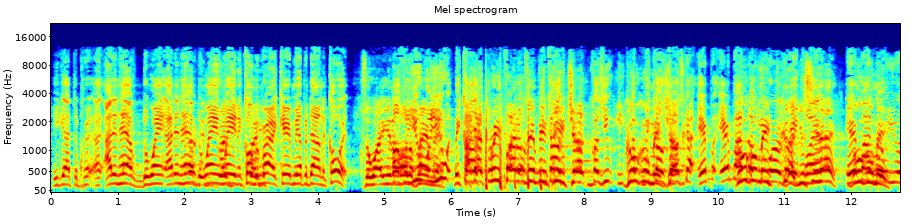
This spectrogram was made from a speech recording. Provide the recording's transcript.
He got the. I didn't have Dwyane. I didn't have Dwyane so, Wade and Kobe so Bryant carry me up and down the court. So why you in the Hall of Fame? You, because I got three Finals MVP, because, Chuck. Because you, you Google because me, Chuck. Got, everybody, everybody Google me, you great You player. see that? Everybody Google me. You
